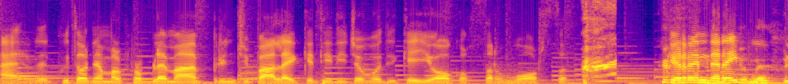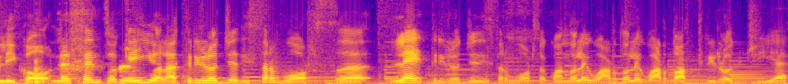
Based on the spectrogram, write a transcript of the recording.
Eh, qui torniamo al problema principale che ti dicevo di- che io ho con Star Wars. Che Che renderei che pubblico, nel senso che io la trilogia di Star Wars, le trilogie di Star Wars, quando le guardo, le guardo a trilogie.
